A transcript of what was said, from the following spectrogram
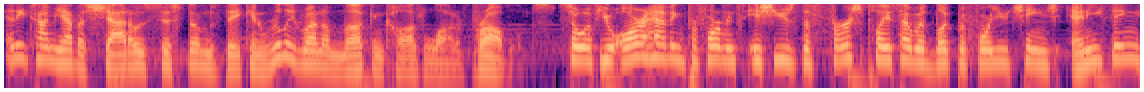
Anytime you have a shadow systems, they can really run amok and cause a lot of problems. So if you are having performance issues, the first place I would look before you change anything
